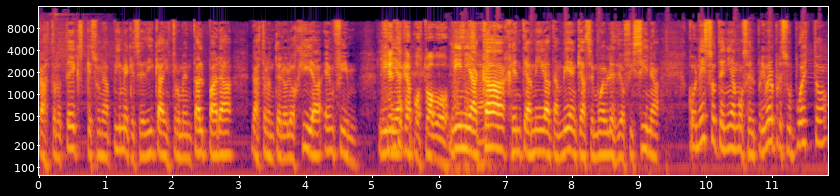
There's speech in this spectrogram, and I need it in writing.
Gastrotex, que es una pyme que se dedica a instrumental para gastroenterología, en fin. Gente que apostó a vos. Línea. K, gente amiga también que hace muebles de oficina. Con eso teníamos el primer presupuesto,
